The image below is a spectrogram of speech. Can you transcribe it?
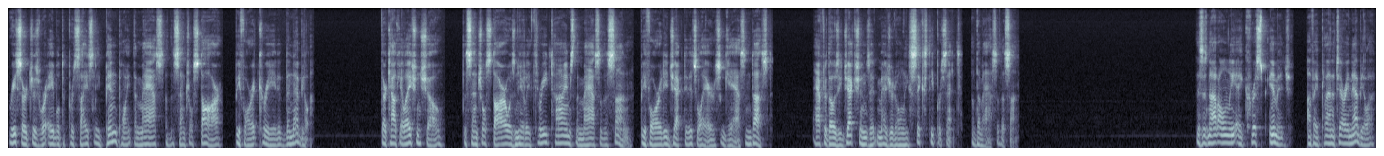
researchers were able to precisely pinpoint the mass of the central star before it created the nebula. Their calculations show the central star was nearly three times the mass of the Sun before it ejected its layers of gas and dust. After those ejections, it measured only 60% of the mass of the Sun. This is not only a crisp image of a planetary nebula,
